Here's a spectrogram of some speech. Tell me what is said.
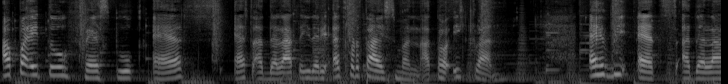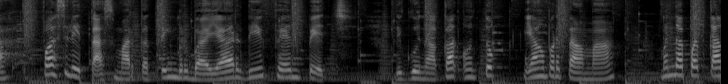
Apa itu Facebook Ads? Ads adalah arti dari advertisement atau iklan. FB Ads adalah fasilitas marketing berbayar di fanpage. Digunakan untuk yang pertama, mendapatkan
